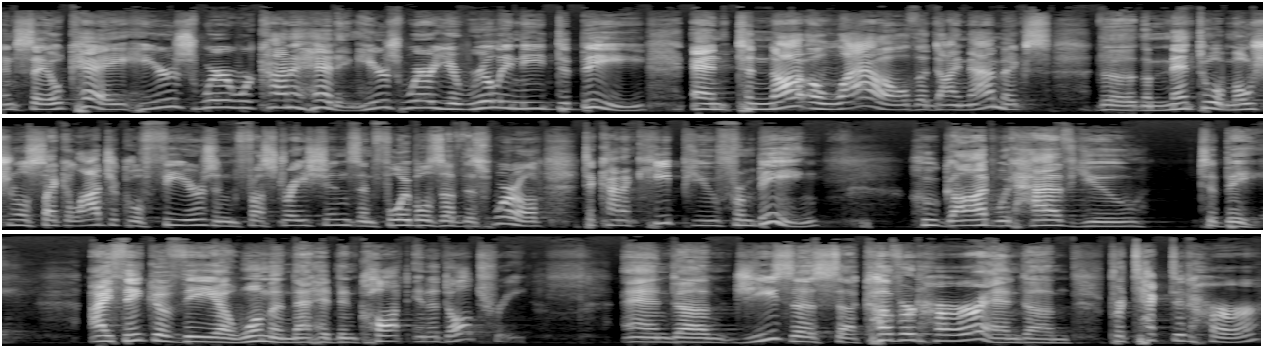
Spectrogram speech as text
and say, okay, here's where we're kind of heading. Here's where you really need to be. And to not allow the dynamics, the, the mental, emotional, psychological fears and frustrations and foibles of this world to kind of keep you from being who God would have you to be. I think of the uh, woman that had been caught in adultery. And um, Jesus uh, covered her and um, protected her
